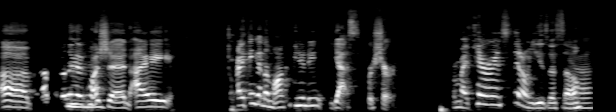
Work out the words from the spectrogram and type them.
Uh, that's a really Mm. good question. I I think in the Hmong community, yes, for sure. For my parents, they don't use it, so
